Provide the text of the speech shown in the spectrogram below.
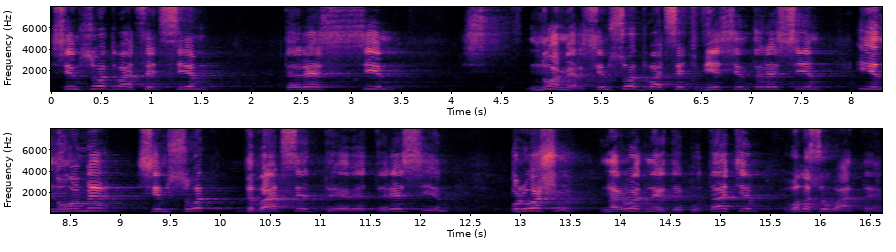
727 7, номер 728 7 і номер 729 7. Прошу народних депутатів голосувати.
